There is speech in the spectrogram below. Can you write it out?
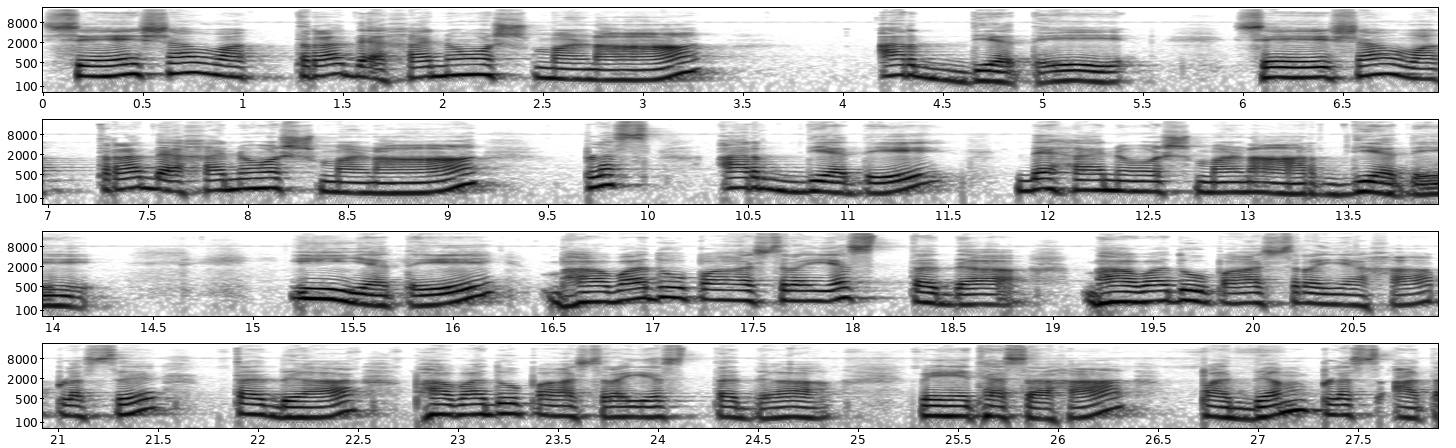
ശേഷവക്ത്രദഹനോഷ്മണ അർദ്ധ്യത്തെ. ശേഷവക്ത്രദഹനോഷ്മണ പ്ലസ് അർദ്ധ്യത്തെ ദഹനോഷ്മണാർദ്യത്തെ ഈയത്തെ ഭവതുപാശ്രയസ്തദ ഭവതുപാശ്രയ പ്ലസ് തദ ഭവതുപാശ്രയസ്തദ വേധസ പദം പ്ലസ് അത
